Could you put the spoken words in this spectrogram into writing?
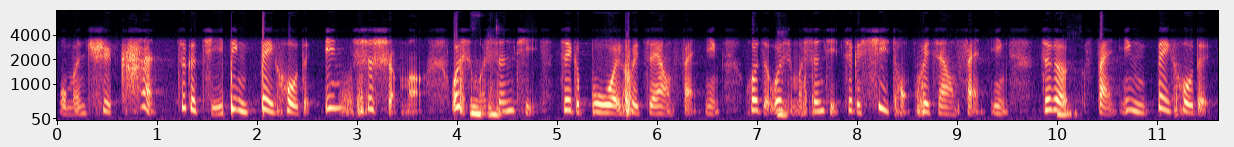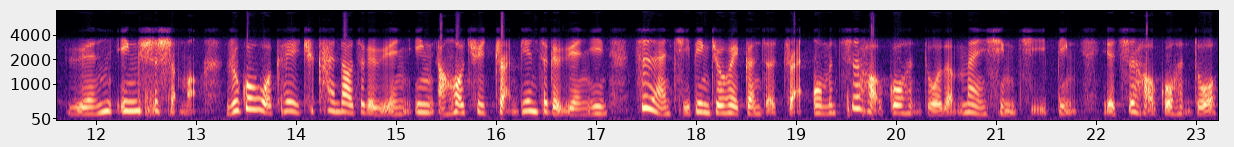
我们去看。这个疾病背后的因是什么？为什么身体这个部位会这样反应？或者为什么身体这个系统会这样反应？这个反应背后的原因是什么？如果我可以去看到这个原因，然后去转变这个原因，自然疾病就会跟着转。我们治好过很多的慢性疾病，也治好过很多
